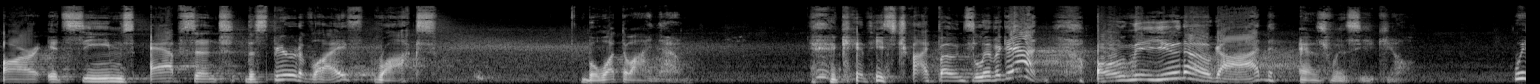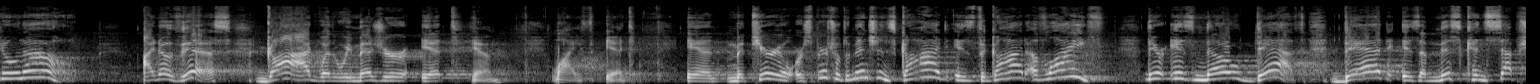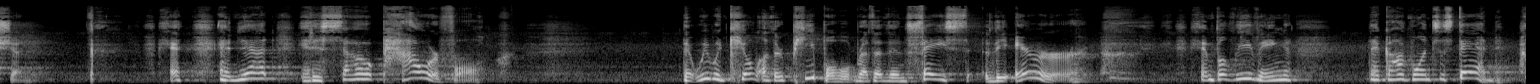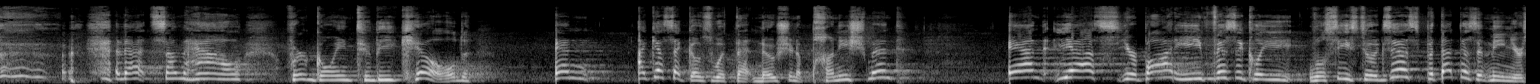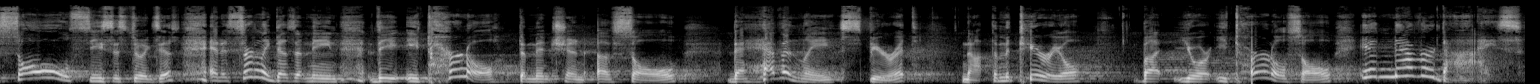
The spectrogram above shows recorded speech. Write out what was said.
are, it seems, absent the spirit of life, rocks. But what do I know? Can these dry bones live again? Only you know, God, as with Ezekiel. We don't know. I know this God, whether we measure it, Him, life, it. In material or spiritual dimensions, God is the God of life. There is no death. Dead is a misconception. and, yet, it is so powerful that we would kill other people rather than face the error in believing that God wants us dead. that somehow we're going to be killed and I guess that goes with that notion of punishment. And yes, your body physically will cease to exist, but that doesn't mean your soul ceases to exist. And it certainly doesn't mean the eternal dimension of soul, the heavenly spirit, not the material, but your eternal soul, it never dies.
